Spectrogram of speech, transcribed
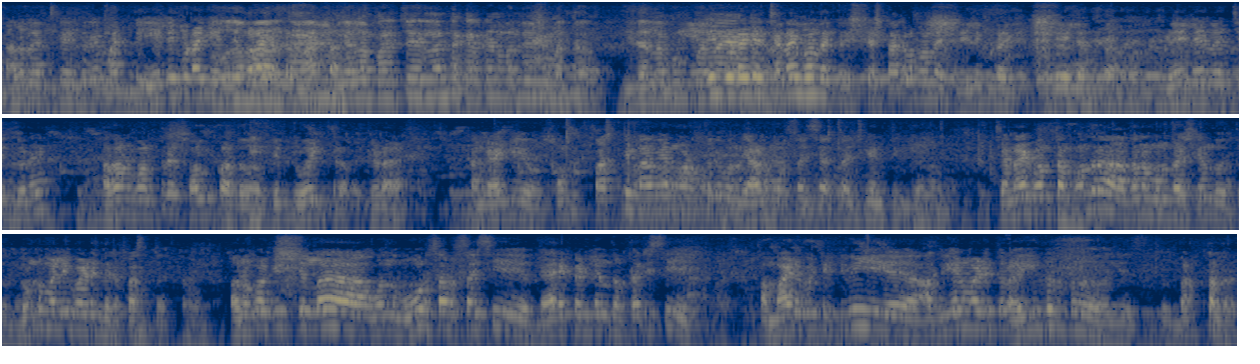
ಅದನ್ನ ಹಚ್ಕೊಂಡ್ರಿ ಮತ್ತೆ ಎಲ್ಲಿ ಕೂಡ ಎಲ್ಲಿ ಪರಿಚಯ ಇಲ್ಲ ಅಂತ ಕರ್ಕೊಂಡು ಬಂದಿವಿ ಮತ್ತೆ. ಇದೆಲ್ಲ ಗುಡಾಗೆ ಚೆನ್ನಾಗಿ ಬಂದೈತ್ರಿ ಇಷ್ಟು ಸ್ಟ್ರಗಲ್ ಬಂದೈತ್ರಿ ಇಲ್ಲಿ ಕೂಡ ಎಲಿ ಅಂತ ಬಿಳಿಯಲ್ಲಿ ಏನು ಹಚ್ಚಿದ್ರೆ ಅದನ್ನು ಬಂದ್ರೆ ಸ್ವಲ್ಪ ಅದು ಬಿದ್ದು ಹೋಯ್ತಿರ ಅದು ಗಿಡ. ಹಂಗಾಗಿ ಸ್ವಲ್ಪ ಫಸ್ಟಿಗೆ ನಾವೇನು ಮಾಡ್ತೀವಿ, ಒಂದು ಎರಡು ಮೂರು ಸಸಿ ಅಷ್ಟು ಹಚ್ಕೊಂತೀವಿ. ಚೆನ್ನಾಗಿ ಬಂತಪ್ಪ ಅಂದ್ರೆ ಅದನ್ನು ಮುಂದರ್ಸ್ಕೊಂಡು ಹೋಯ್ತು. ದುಂಡು ಮಲಿ ಮಾಡಿದ್ರಿ ಫಸ್ಟ್ ಅನುಭವ ಇದ್ದಿಲ್ಲ ಒಂದು ಮೂರು ಸಾವಿರ ಸಸಿ ಬೇರೆ ಕಡ್ಲಿಂದ ತರಿಸಿ ಮಾಡಿಬಿಟ್ಟಿದ್ವಿ. ಅದು ಏನು ಮಾಡಿದ್ರು, ಐದರದ್ದು ಬರ್ತಲ್ರಿ.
